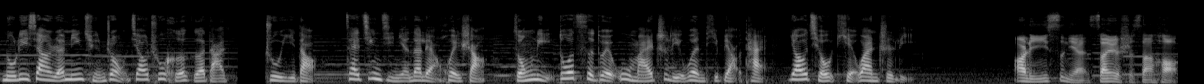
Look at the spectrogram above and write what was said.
努力向人民群众交出合格答。注意到，在近几年的两会上，总理多次对雾霾治理问题表态，要求铁腕治理。二零一四年三月十三号，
